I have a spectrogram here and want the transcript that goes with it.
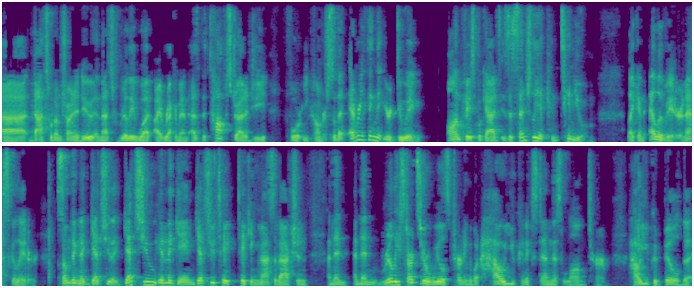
Uh, that's what I'm trying to do, and that's really what I recommend as the top strategy for e-commerce. So that everything that you're doing on Facebook ads is essentially a continuum, like an elevator, an escalator, something that gets you that gets you in the game, gets you take, taking massive action, and then and then really starts your wheels turning about how you can extend this long term, how you could build the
